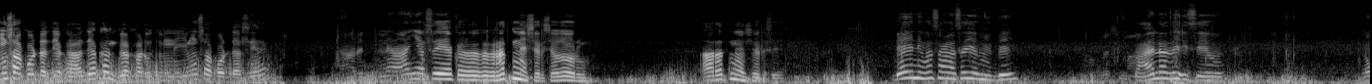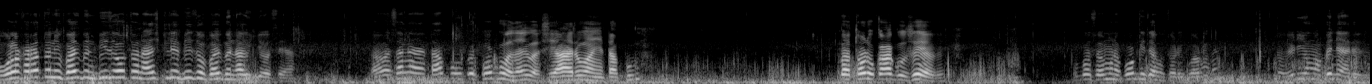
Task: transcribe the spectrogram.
ઊંસા કોડા દેખા દેખા ને દેખાડું તમને, એ ઊંસા કોડા છે. આ અને અહીંયા છે એક રત્નેશ્વર છે દોરું આ રત્નેશ્વર છે. બે ની વસાળા છે અમે બે. તો હાલા રહી છે હવે ઓળખ હતો બન ભાઈબંધ બીજો હતો ને આજકાલ બીજો ભાઈબંધ આવી ગયો છે આ. હવે છે ટાપુ ઉપર કોકવા જ આવ્યા છે, આ રૂ અહીંયા ટાપુ. બસ થોડુંક આગું છે હવે. બસ હમણાં પોગી જાવ થોડીક વારમાં તો વિડીયોમાં બન્યા રહેજો.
